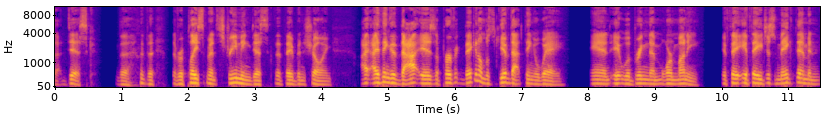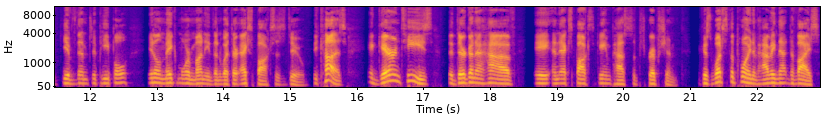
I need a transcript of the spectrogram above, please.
that disc, the, the the replacement streaming disc that they've been showing. I, I think that that is a perfect. They can almost give that thing away, and it will bring them more money if they if they just make them and give them to people. It'll make more money than what their Xboxes do because it guarantees that they're going to have a an Xbox Game Pass subscription. Because what's the point of having that device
